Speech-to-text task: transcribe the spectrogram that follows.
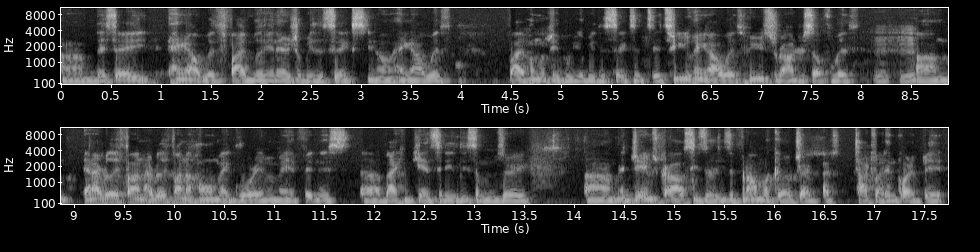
Um, they say hang out with five millionaires, you'll be the six. You know, hang out with five homeless people, you'll be the six. It's, it's who you hang out with, who you surround yourself with. Um, and I really found I really found a home at Glory MMA and Fitness uh, back in Kansas City, Lee's Summit, Missouri. Um, and James Krause, he's a he's a phenomenal coach. I've, I've talked about him quite a bit.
